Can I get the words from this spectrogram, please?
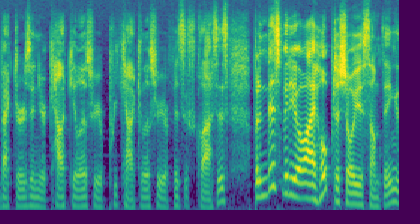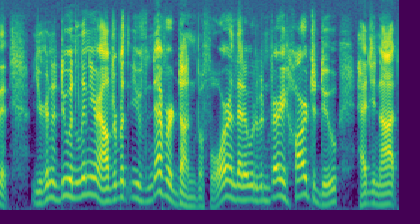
vectors in your calculus or your pre-calculus or your physics classes. But in this video, I hope to show you something that you're going to do in linear algebra that you've never done before, and that it would have been very hard to do had you not,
